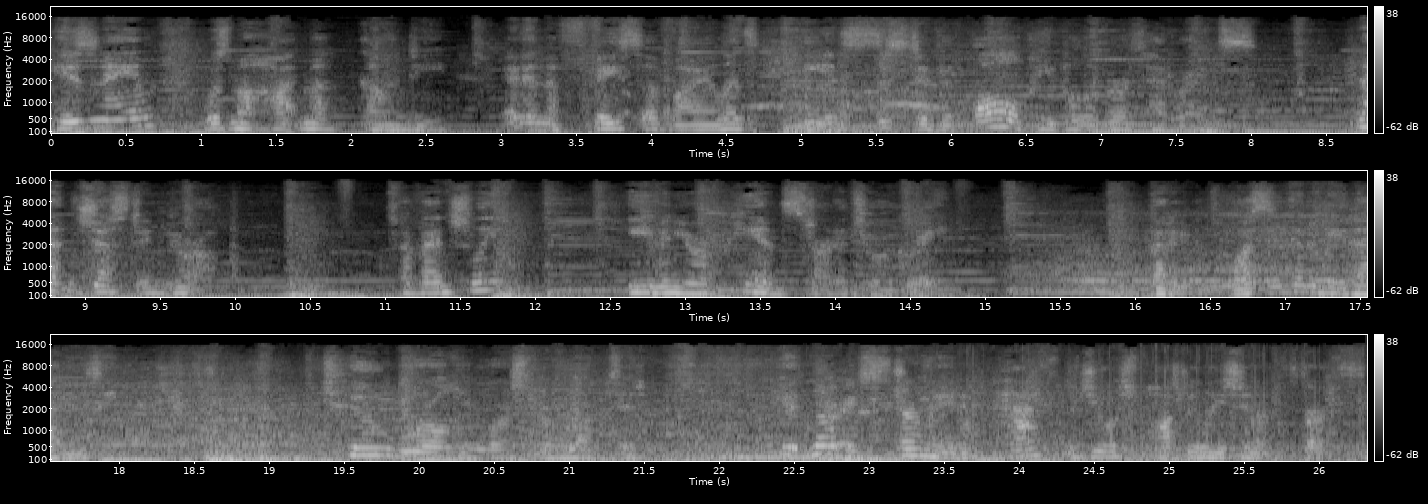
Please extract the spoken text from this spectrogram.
His name was Mahatma Gandhi, and in the face of violence, he insisted that all people of Earth had rights, not just in Europe. Eventually, even Europeans started to agree. But it wasn't going to be that easy. Two world wars erupted. Hitler exterminated half the Jewish population of Earth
